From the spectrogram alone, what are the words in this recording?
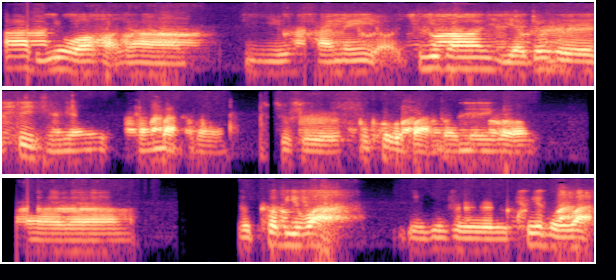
阿迪我好像第一还没有，第一双也就是这几年才买的，就是复刻版的那个，呃科比 One，也就是 Crazy One。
